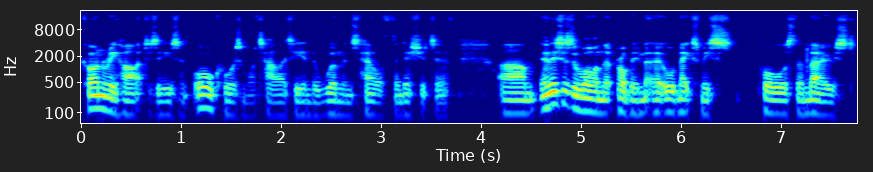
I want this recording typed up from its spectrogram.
Coronary Heart Disease and All-Cause Mortality in the Women's Health Initiative." Um, and this is the one that probably makes me pause the most.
